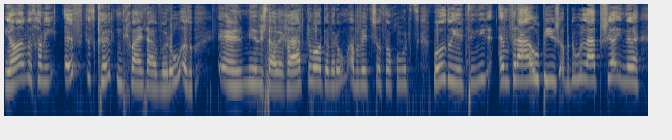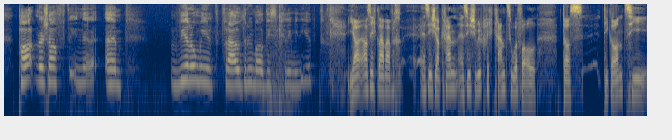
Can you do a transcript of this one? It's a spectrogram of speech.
Ja, das habe ich öfters gehört und ich weiß auch warum. Also, äh, mir ist auch erklärt worden, warum, aber willst du das noch kurz, weil du jetzt nicht eine Frau bist, aber du lebst ja in einer Partnerschaft, in einer, ähm, warum wird die Frau dreimal diskriminiert? Ja, also ich glaube einfach, es ist ja kein, es ist wirklich kein Zufall, dass die ganze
